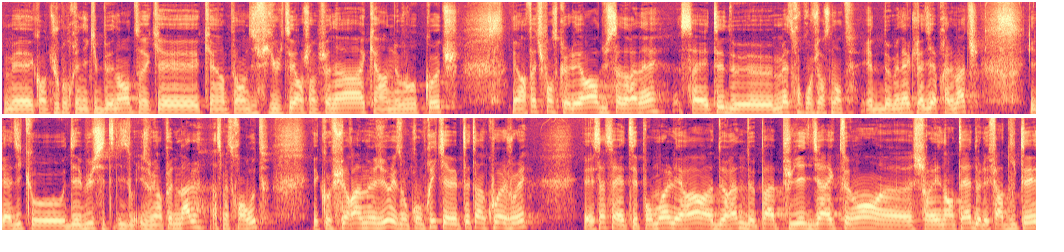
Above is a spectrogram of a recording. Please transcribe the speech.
Mais quand tu joues contre une équipe de Nantes qui est, un peu en difficulté en championnat, qui a un nouveau coach. Et en fait, je pense que l'erreur du Stade Rennais, ça a été de mettre en confiance Nantes. Et Domenech l'a dit après le match. Il a dit qu'au début, ils ont eu un peu de mal à se mettre en route. Et qu'au fur et à mesure, ils ont compris qu'il y avait peut-être un coup à jouer. Et ça, ça a été pour moi l'erreur de Rennes de ne pas appuyer directement euh, sur les Nantais, de les faire douter,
